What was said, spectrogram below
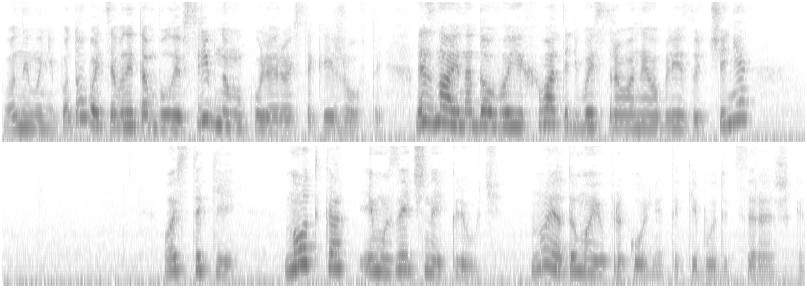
Вони мені подобаються. Вони там були в срібному кольорі, ось такий жовтий. Не знаю, надовго їх хватить, швидко вони облізуть чи ні. Ось такі. Нотка і музичний ключ. Ну, я думаю, прикольні такі будуть сережки.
